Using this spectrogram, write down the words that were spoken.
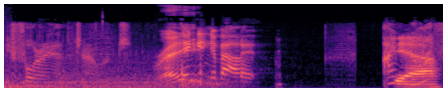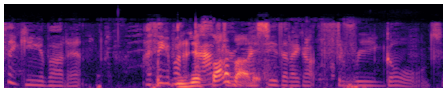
before I had the challenge. Right? Thinking about it. I'm Yeah. not thinking about it. I think about You it just after thought about when I it. see that I got three golds.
